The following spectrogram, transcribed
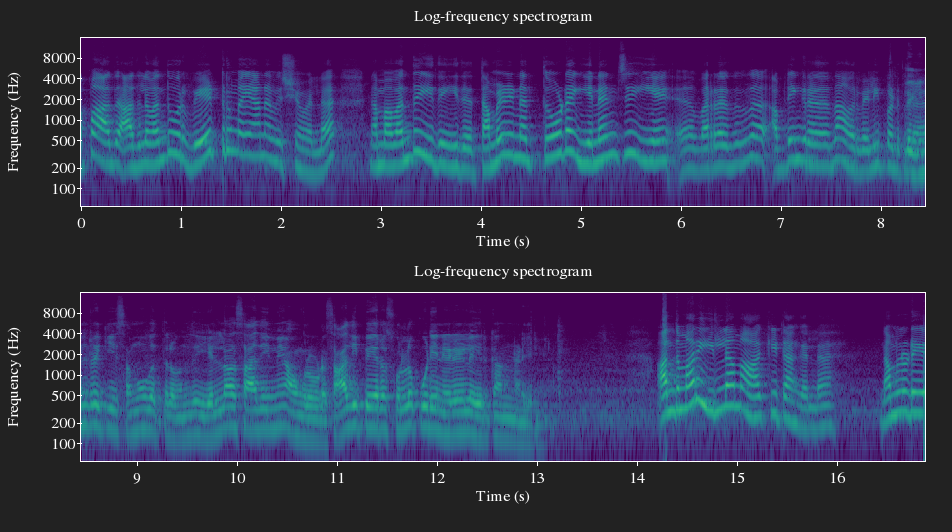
அப்போ அது அதில் வந்து ஒரு வேற்றுமையான விஷயம் இல்லை. நம்ம வந்து இது இது தமிழினத்தோட இணைஞ்சு ஏன் வர்றது அப்படிங்கிறத தான் அவர் இல்லை வெளிப்படுத்துறாரு. இன்றைக்கு சமூகத்தில் வந்து எல்லா சாதியுமே அவங்களோட சாதி பெயரை சொல்லக்கூடிய நிலையில இருக்காங்கன்னு நினைக்கிறீங்களா? அந்த மாதிரி இல்லாமல் ஆக்கிட்டாங்கல்ல. நம்மளுடைய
